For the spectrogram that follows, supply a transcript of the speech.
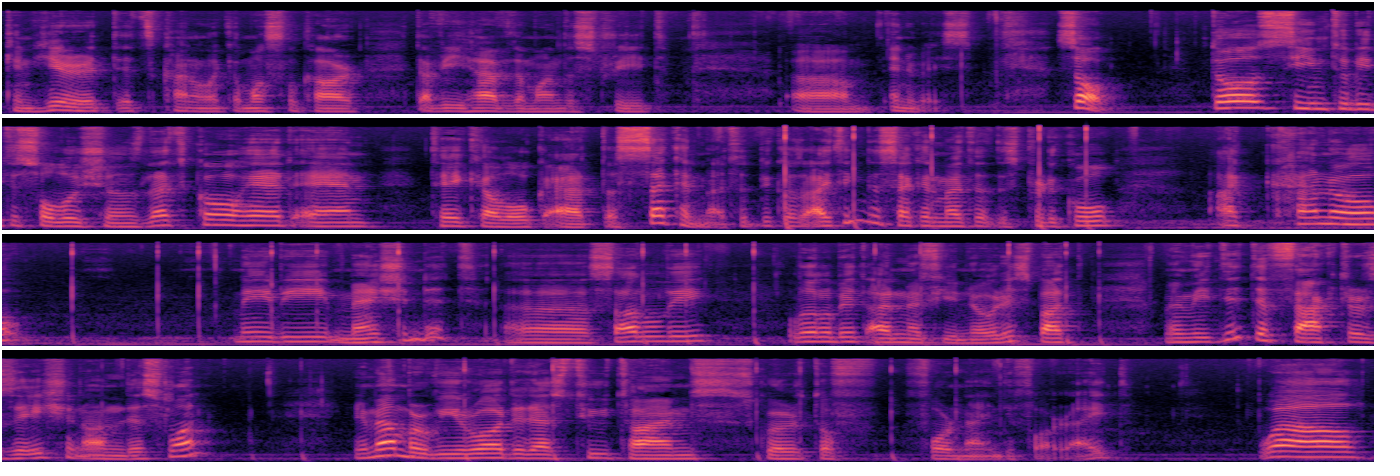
can hear it, it's kind of like a muscle car that we have them on the street. Um, anyways, so those seem to be the solutions. Let's go ahead and take a look at the second method because I think the second method is pretty cool. I kind of maybe mentioned it uh, subtly a little bit. I don't know if you noticed, but when we did the factorization on this one, remember we wrote it as 2 times square root of 494, right? Well,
